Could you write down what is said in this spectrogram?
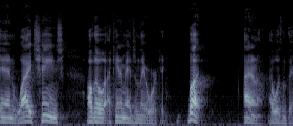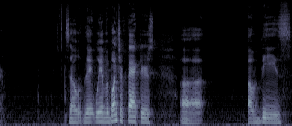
And why change? Although I can't imagine they were working. But I don't know. I wasn't there. So they, we have a bunch of factors uh, of these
